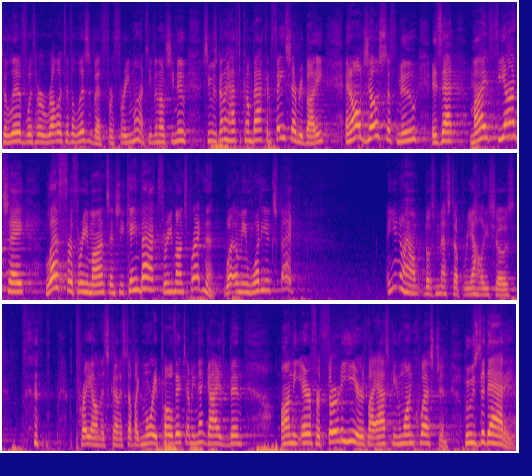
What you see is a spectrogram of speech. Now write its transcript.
to live with her relative Elizabeth for three months, even though she knew she was going to have to come back and face everybody. And all Joseph knew is that my fiance left for three months and she came back three months pregnant. What, I mean, what do you expect? And you know how those messed up reality shows prey on this kind of stuff. Like Maury Povich, I mean, that guy has been on the air for 30 years by asking one question Who's the daddy?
